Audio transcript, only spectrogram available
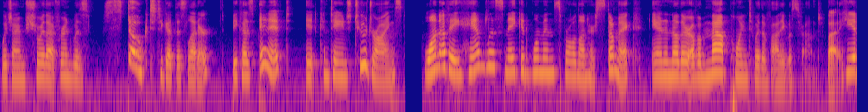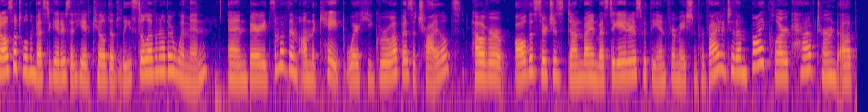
which I'm sure that friend was stoked to get this letter because in it it contained two drawings one of a handless naked woman sprawled on her stomach, and another of a map pointing to where the body was found. But he had also told investigators that he had killed at least 11 other women and buried some of them on the Cape where he grew up as a child. However, all the searches done by investigators with the information provided to them by Clark have turned up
